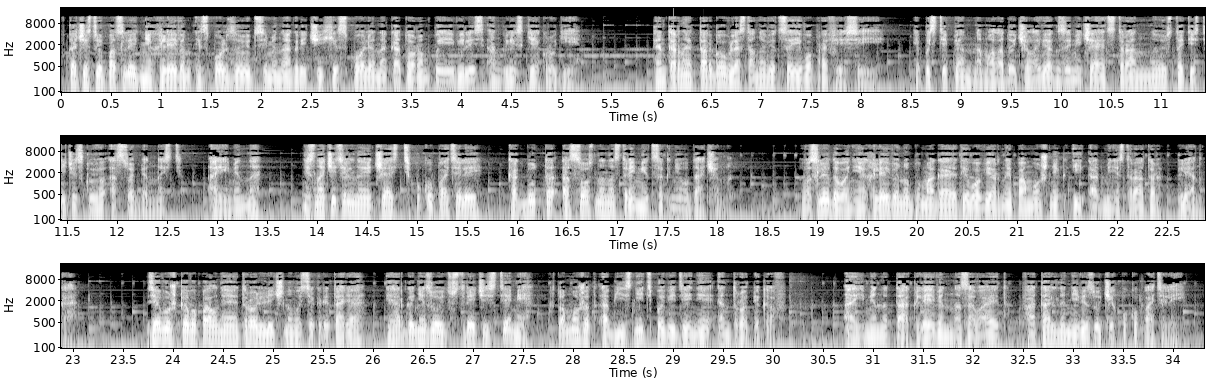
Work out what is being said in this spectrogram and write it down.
В качестве последних Левин использует семена гречихи с поля, на котором появились английские круги. Интернет-торговля становится его профессией, и постепенно молодой человек замечает странную статистическую особенность, а именно, незначительная часть покупателей как будто осознанно стремится к неудачам. В исследованиях Левину помогает его верный помощник и администратор Ленка. Девушка выполняет роль личного секретаря и организует встречи с теми, кто может объяснить поведение энтропиков. А именно так Левин называет фатально невезучих покупателей –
